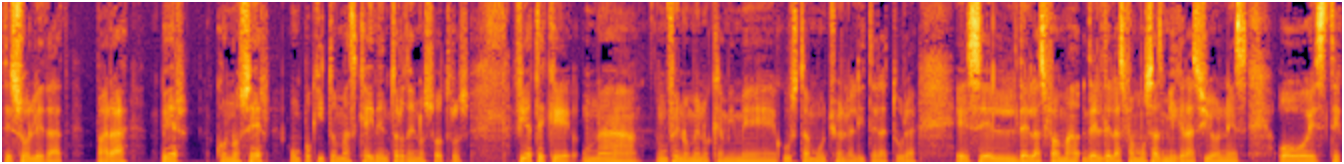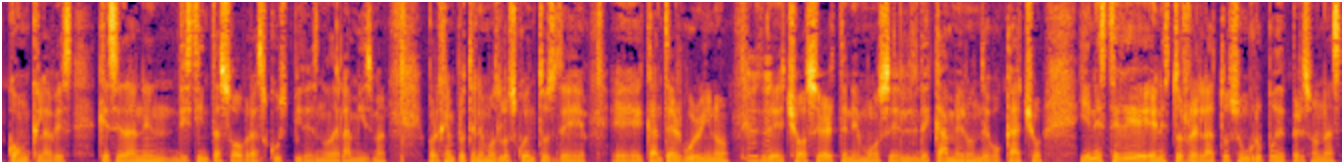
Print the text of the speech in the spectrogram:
de soledad, para ver, conocer un poquito más que hay dentro de nosotros. Fíjate que una, un fenómeno que a mí me gusta mucho en la literatura es el de las, fama, del de las famosas migraciones o este cónclaves que se dan en distintas obras cúspides ¿no? de la misma. Por ejemplo, tenemos los cuentos de eh, Canterbury, ¿no? de Chaucer, tenemos el de Cameron, de Boccaccio, y en, este, en estos relatos un grupo de personas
